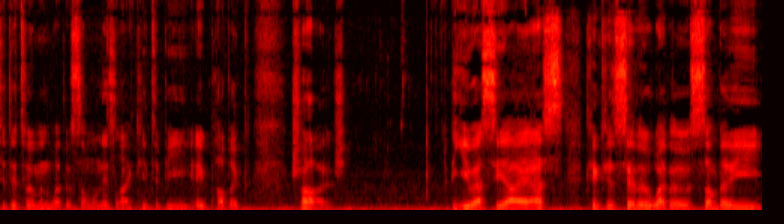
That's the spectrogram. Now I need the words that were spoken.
to determine whether someone is likely to be a public charge. The USCIS can consider whether somebody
